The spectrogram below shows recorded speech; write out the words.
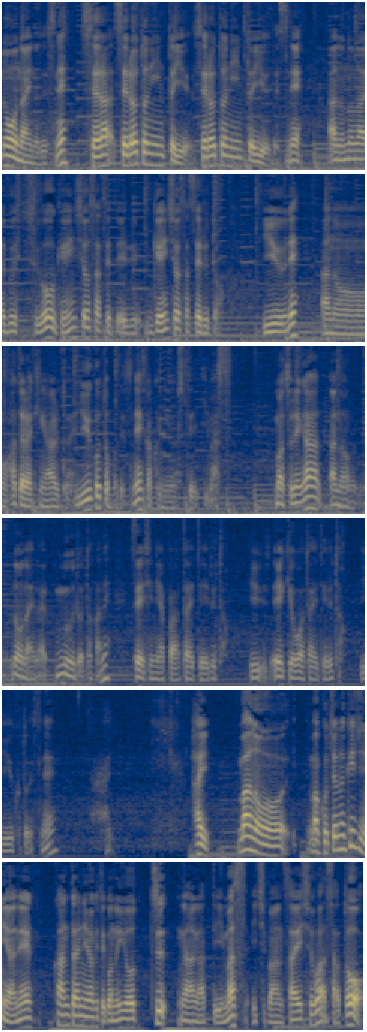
脳内のですねセロトニンというセロトニンというですねあの脳内物質を減少させている減少させるというねあの働きがあるということもですね確認をしています。まあ、それがあの脳内のムードとかね精神にやっぱ与えているという影響を与えているということですね。はい、はいまああのまあ、こちらの記事にはね簡単に分けてこの4つが上がっています。一番最初は砂糖。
